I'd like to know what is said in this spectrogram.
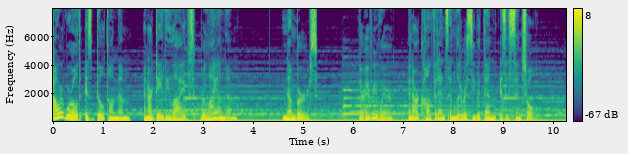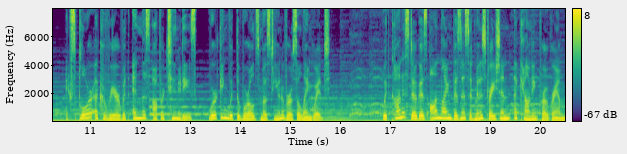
Our world is built on them, and our daily lives rely on them. Numbers. They're everywhere, and our confidence and literacy with them is essential. Explore a career with endless opportunities working with the world's most universal language. With Conestoga's online business administration accounting program,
